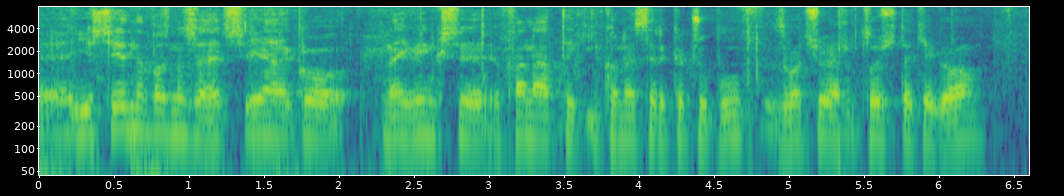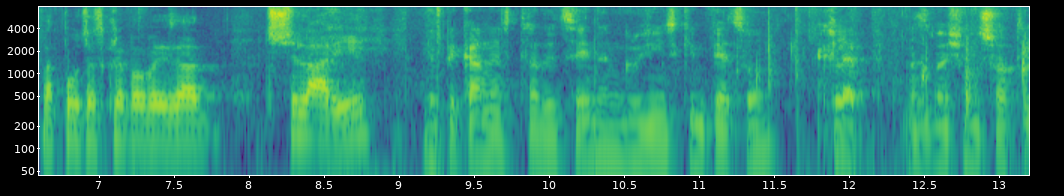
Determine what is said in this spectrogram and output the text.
E, jeszcze jedna ważna rzecz. Ja jako największy fanatyk i koneser keczupów zobaczyłem coś takiego na półce sklepowej za 3 lari. Wypiekany w tradycyjnym gruzińskim piecu chleb. Nazywa się on shoti.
